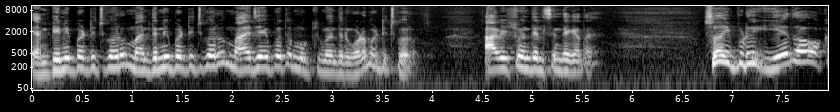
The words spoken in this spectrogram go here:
ఎంపీని పట్టించుకోరు మంత్రిని పట్టించుకోరు మాజీ అయిపోతే ముఖ్యమంత్రిని కూడా పట్టించుకోరు. ఆ విషయం తెలిసిందే కదా. సో ఇప్పుడు ఏదో ఒక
